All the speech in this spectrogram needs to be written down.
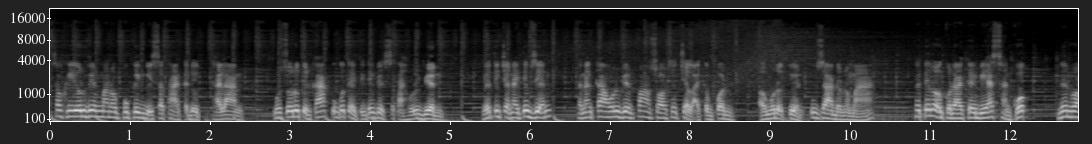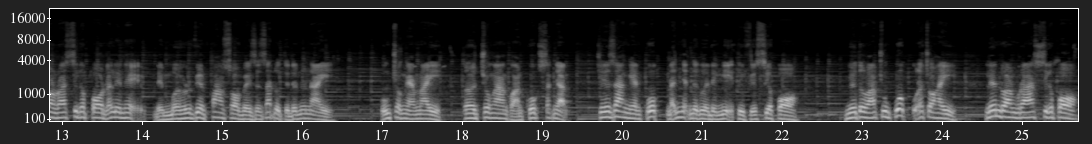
Sau khi huấn luyện viên Mano Puking bị sa thải tại đội tuyển Thái Lan, một số đội tuyển khác cũng có thể tính tới việc sa thải huấn luyện viên. Nếu tình trạng này tiếp diễn, khả năng cao huấn luyện viên Park Seo sẽ trở lại cầm quân ở một đội tuyển quốc gia Đông Nam Á. Theo tiết lộ của đài KBS Hàn Quốc, Liên đoàn ra Singapore đã liên hệ để mời huấn luyện viên Park Hang-seo về dẫn dắt đội tuyển đất nước này. Cũng trong ngày hôm nay, tờ Chongang của Hàn Quốc xác nhận chuyên gia người Hàn Quốc đã nhận được lời đề nghị từ phía Singapore. Nhiều tờ báo Trung Quốc cũng đã cho hay Liên đoàn bóng Singapore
